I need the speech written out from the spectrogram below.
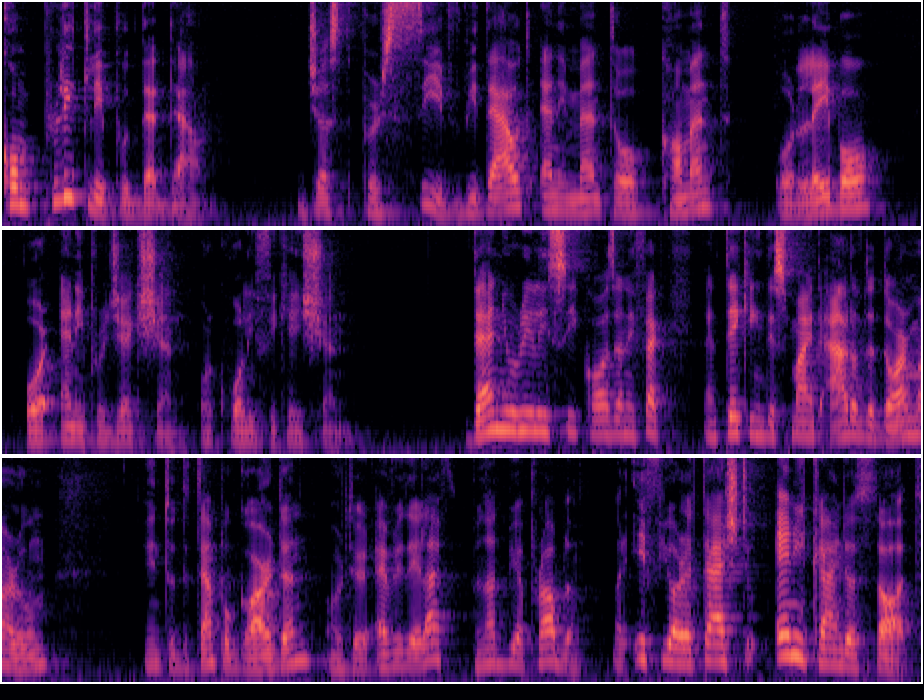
Completely put that down. Just perceive without any mental comment or label or any projection or qualification. Then you really see cause and effect. And taking this mind out of the Dharma room into the temple garden or to your everyday life will not be a problem. But if you are attached to any kind of thought,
